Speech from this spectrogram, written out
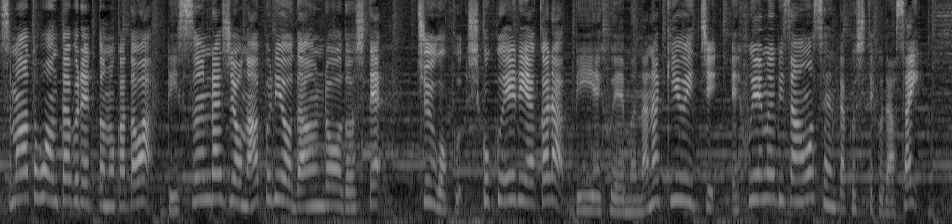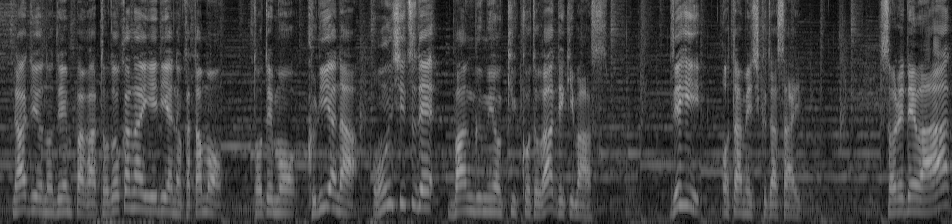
スマートフォンタブレットの方はリッスンラジオのアプリをダウンロードして中国四国エリアから BFM791FM ビザンを選択してくださいラジオの電波が届かないエリアの方もとてもクリアな音質で番組を聞くことができます。是非お試しください。それでは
